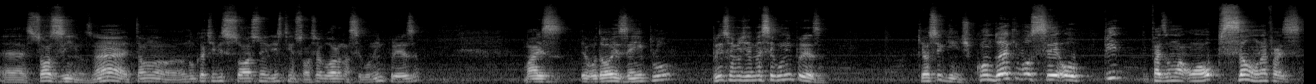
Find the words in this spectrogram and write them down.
é, sozinhos, né? Então eu nunca tive sócio no início, tenho sócio agora na segunda empresa. Mas eu vou dar o um exemplo, principalmente da minha segunda empresa. Que é o seguinte, quando é que você opi, faz uma, uma opção, né, faz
